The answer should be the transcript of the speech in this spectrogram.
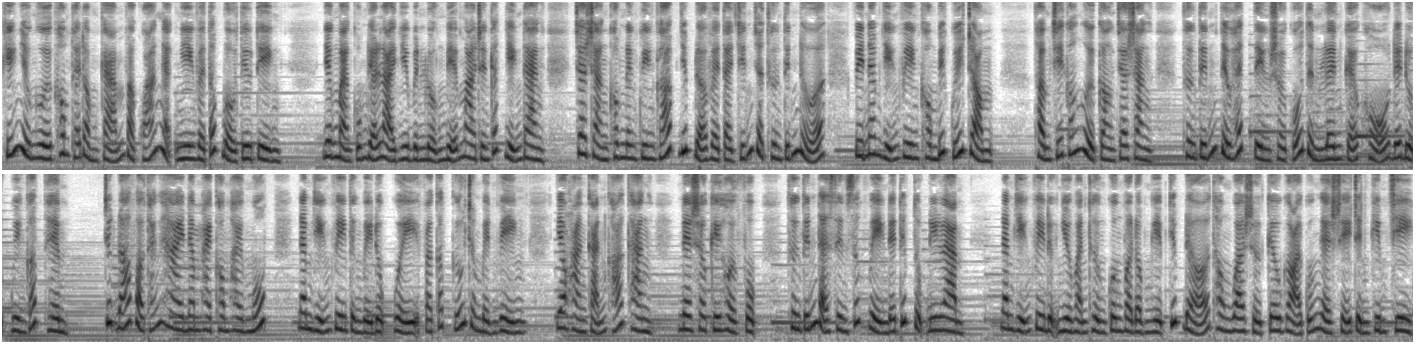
khiến nhiều người không thể đồng cảm và quá ngạc nhiên về tốc độ tiêu tiền. Dân mạng cũng để lại nhiều bình luận mỉa mai trên các diễn đàn, cho rằng không nên quyên góp giúp đỡ về tài chính cho Thương Tín nữa, vì nam diễn viên không biết quý trọng. Thậm chí có người còn cho rằng Thương Tín tiêu hết tiền rồi cố tình lên kẻo khổ để được quyên góp thêm. Trước đó vào tháng 2 năm 2021, nam diễn viên từng bị đột quỵ và cấp cứu trong bệnh viện. Do hoàn cảnh khó khăn nên sau khi hồi phục, Thương Tín đã xin xuất viện để tiếp tục đi làm. Nam diễn viên được nhiều mạnh thường quân và đồng nghiệp giúp đỡ thông qua sự kêu gọi của nghệ sĩ Trịnh Kim Chi.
